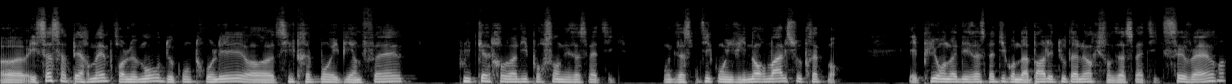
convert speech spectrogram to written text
Euh, et ça, ça permet probablement de contrôler, si le traitement est bien fait, plus de 90% des asthmatiques. Donc, des asthmatiques ont une vie normale sous traitement. Et puis, on a des asthmatiques, on a parlé tout à l'heure, qui sont des asthmatiques sévères,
